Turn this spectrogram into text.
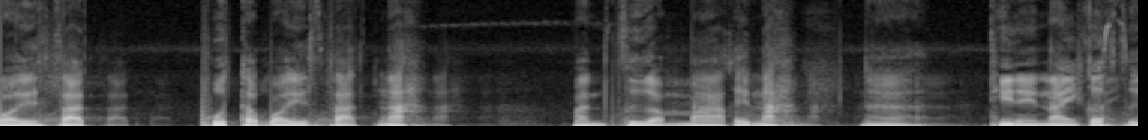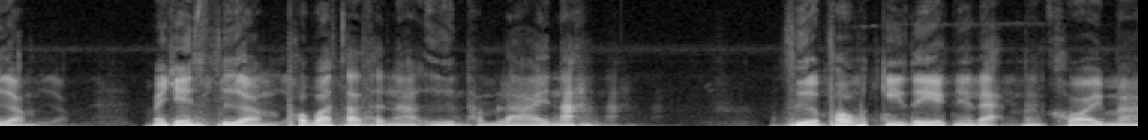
บริษัทพุทธบริษัทนะ มันเสื่อมมากเลยนะนะที่ในไหนก็เสื่อม ไม่ใช่เสื่อมเพราะว่าศาสนาอื่นทำลายนะ เสื่อมเพราะกิเลสนี่แหละ มันคอยมา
